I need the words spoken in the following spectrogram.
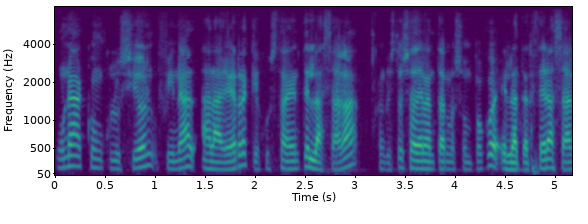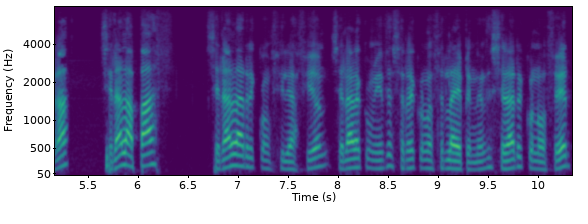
una conclusión final a la guerra que justamente en la saga, aunque esto es adelantarnos un poco, en la tercera saga será la paz, será la reconciliación, será la convivencia, será reconocer la dependencia, será reconocer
